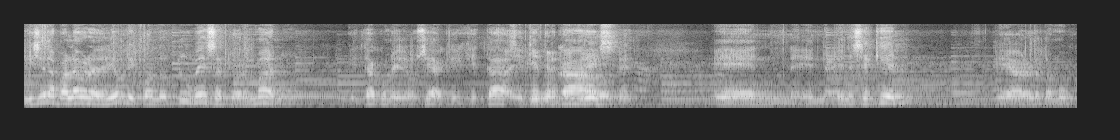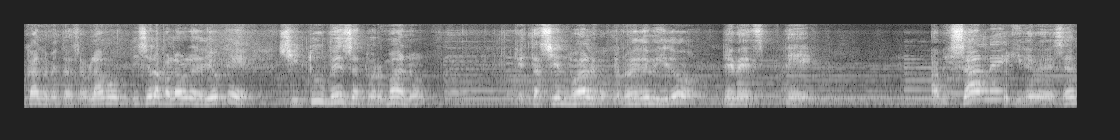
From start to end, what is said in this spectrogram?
Y dice la palabra de Dios que cuando tú ves a tu hermano, que está como, o sea, que, que está Ezequiel equivocado, 33. que- en, en- en Ezequiel, eh, ahora lo estamos buscando mientras hablamos, dice la palabra de Dios que si tú ves a tu hermano que está haciendo algo que no es debido, debes de avisarle y debe de ser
